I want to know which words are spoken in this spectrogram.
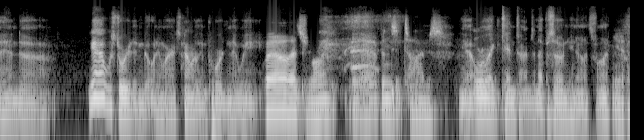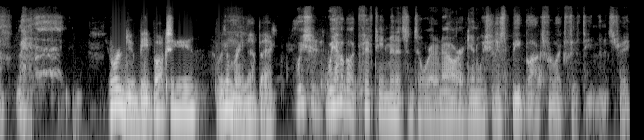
And, uh, yeah, the story didn't go anywhere. It's not really important that we, Well, that's fine. It happens at times. yeah, or like 10 times an episode, you know, it's fine. Yeah. You want to do beatboxing again? We can bring that back. We should. We have about 15 minutes until we're at an hour again. We should just beatbox for like 15 minutes straight.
